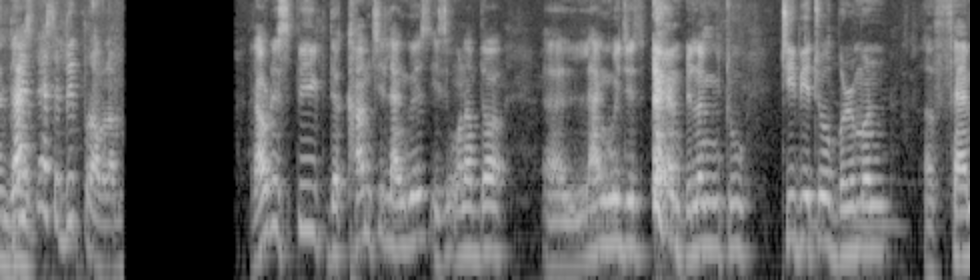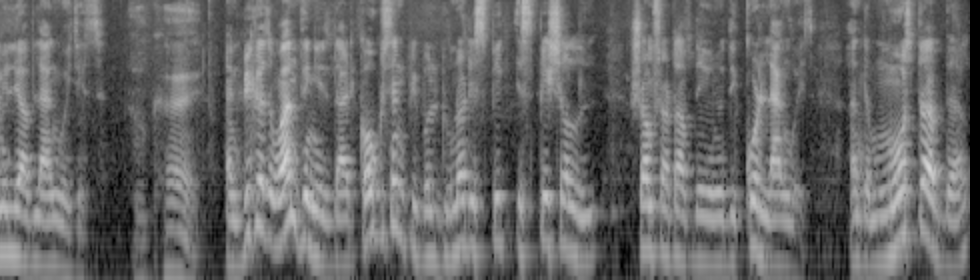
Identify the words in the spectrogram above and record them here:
and That's that's a big problem. Raute speak the Khamchi language is one of the uh, languages belonging to Tibeto-Burman uh, family of languages. okay. And because one thing is that Caucasian people do not speak special some sort of the you know the code language, and the most of the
